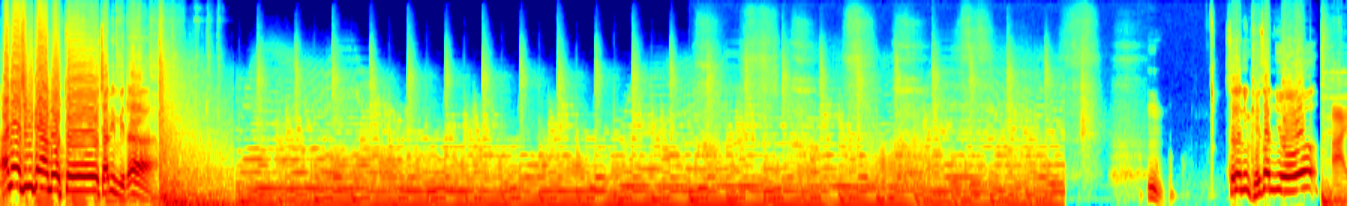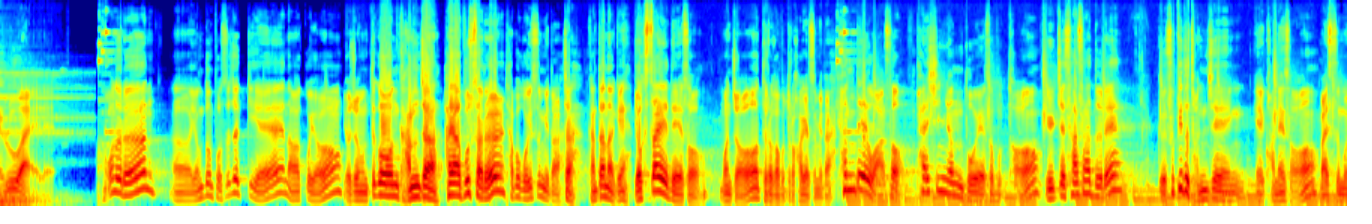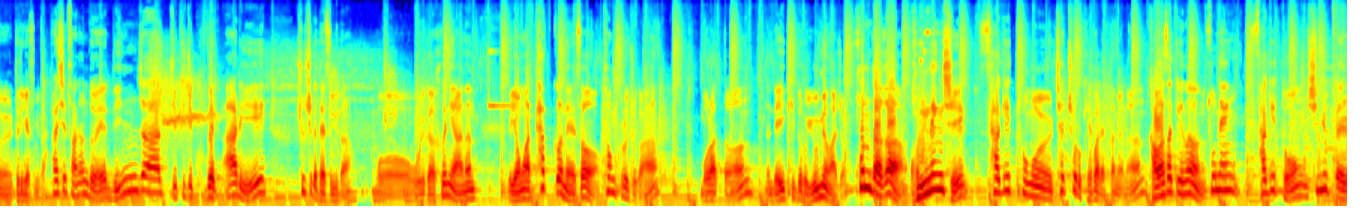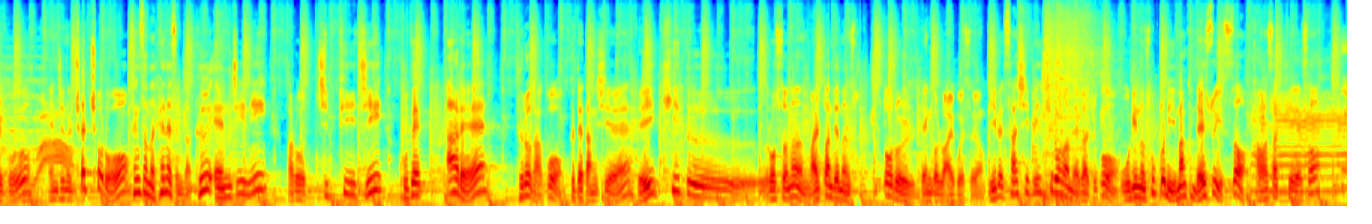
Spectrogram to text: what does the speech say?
안녕하십니까 모토 잡입니다. 음. 사장님 계산요. 아 와야 돼. 오늘은 어, 영등포 쓰적기에 나왔고요. 요즘 뜨거운 감자 하야부사를 타보고 있습니다. 자, 간단하게 역사에 대해서 먼저 들어가 보도록 하겠습니다. 현대에 와서 80년도에서부터 일제 사사들의 그 스피드 전쟁에 관해서 말씀을 드리겠습니다. 84년도에 닌자 GPG 900R이 출시가 됐습니다. 뭐 우리가 흔히 아는 그 영화 탑건에서 톰 크루즈가 몰았던 네이키드로 유명하죠. 혼다가 공냉식 사기통을 최초로 개발했다면은 가와사키는 순행 사기통 16밸브 엔진을 최초로 생산을 해냈습니다. 그 엔진이 바로 GPG 900R에 들어가고 그때 당시에 네이키드로서는 말도 안 되는 속도를 낸 걸로 알고 있어요. 241km나 내가지고 우리는 속도를 이만큼 낼 수 있어. 가와사키에서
